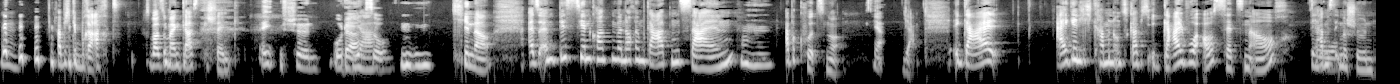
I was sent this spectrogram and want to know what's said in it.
hm. Habe ich gebracht. Das war so mein Gastgeschenk. Schön. Oder Ja. so. Mhm. Genau. Also ein bisschen konnten wir noch im Garten sein, aber kurz nur. Ja. Ja, egal. Eigentlich kann man uns, glaube ich, egal wo aussetzen auch. Wir haben es immer schön,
